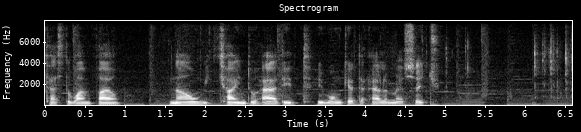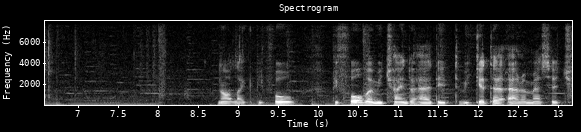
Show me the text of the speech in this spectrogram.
Test one file. Now we trying to add it. We won't get the error message. Not like before. Before when we trying to add it we get the error message.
